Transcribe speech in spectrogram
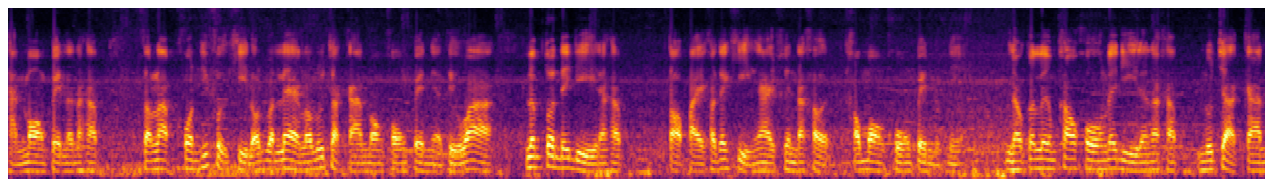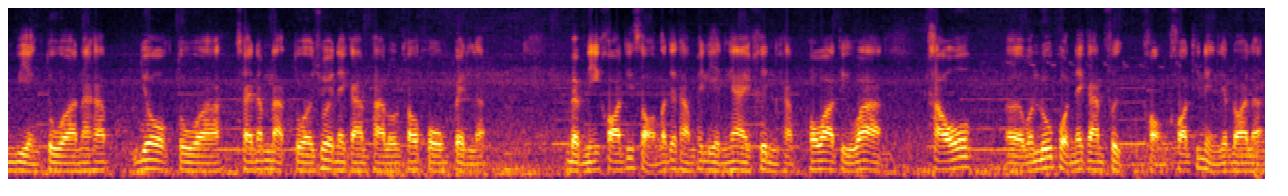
หันมองเป็นแล้วนะครับสำหรับคนที่ฝึกขี่รถวันแรกแล้วรู้จักการมองโค้งเป็นเนี่ยถือว่าเริ่มต้นได้ดีนะครับ ต่อไปเขาจะขี่ง่ายขึ้นถ้าเขาเขามองโค้งเป็นแบบนี้เราก็เริ่มเข้าโค้งได้ดีแล้วนะครับ รู้จักการเหวี่ยงตัวนะครับ โยกตัวใช้น้ำหนักตัวช่วยในการพารถเข้าโค้งเป็นแล้ว แบบนี้คอร์สที่ 2 ก็จะทำให้เรียนง่ายขึ้นครับ เพราะว่าถือว่าเขาเอ่อบรรลุผลในการฝึกของคอร์สที่ 1 เรียบร้อยแล้ว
